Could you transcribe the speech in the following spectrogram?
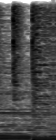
you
